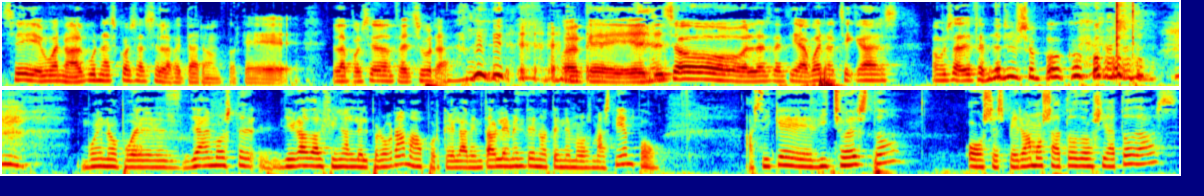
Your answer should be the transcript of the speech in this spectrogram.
Sí, bueno, algunas cosas se la vetaron porque la pusieron censura. porque eso les decía, bueno chicas, vamos a defendernos un poco. Bueno, pues ya hemos llegado al final del programa porque lamentablemente no tenemos más tiempo. Así que dicho esto, os esperamos a todos y a todas.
